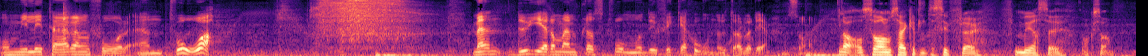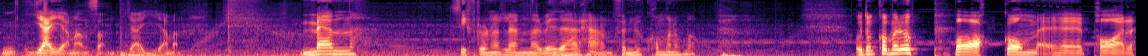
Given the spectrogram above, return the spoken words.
Och militären får en tvåa. Men du ger dem en plus två modifikation utöver det. Så. Ja, och så har de säkert lite siffror med sig också. Mm. Jajamensan, jajamän. Men siffrorna lämnar vi där här för nu kommer de upp. Och de kommer upp bakom ett par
